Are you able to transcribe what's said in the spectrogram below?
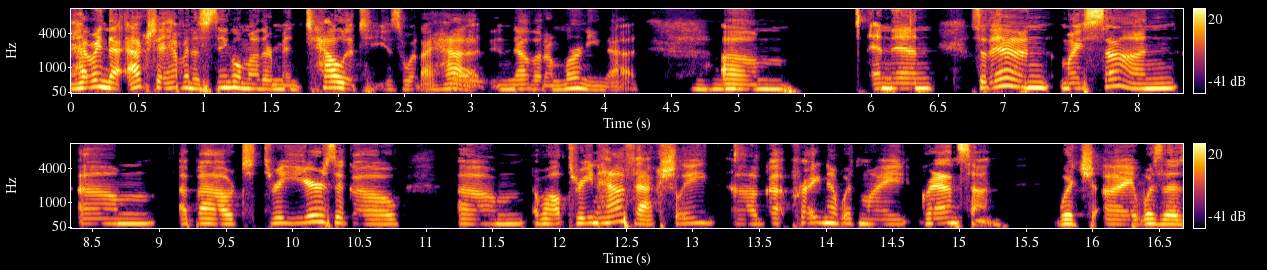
having that actually having a single mother mentality is what i had and now that i'm learning that Mhm. um, and then so then my son um, about three years ago um, about three and a half actually uh, got pregnant with my grandson which i was a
